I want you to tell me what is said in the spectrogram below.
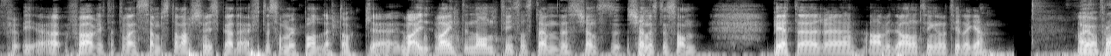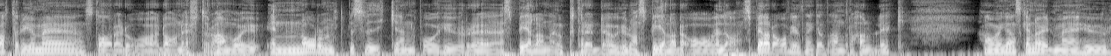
för, för övrigt att det var den sämsta matchen vi spelade efter sommaruppehållet och eh, det var, var, inte någonting som stämde kändes, kändes det som. Peter, eh, ja, vill du ha någonting att tillägga? Ja, jag pratade ju med Stare då dagen efter och han var ju enormt besviken på hur eh, spelarna uppträdde och hur de spelade av, eller spelade av helt enkelt andra halvlek. Han var ganska nöjd med hur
